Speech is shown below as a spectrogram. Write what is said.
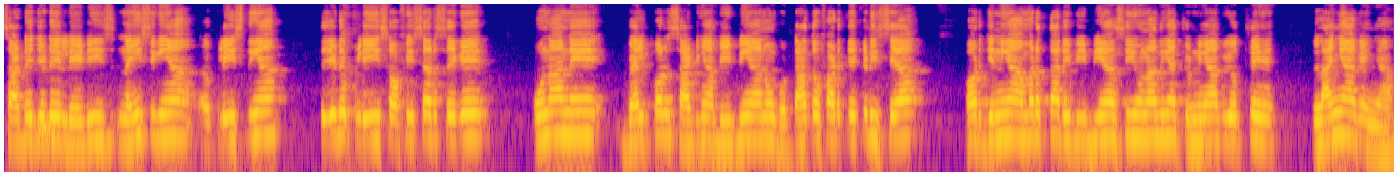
ਸਾਡੇ ਜਿਹੜੇ ਲੇਡੀਜ਼ ਨਹੀਂ ਸੀਗੀਆਂ ਪੁਲਿਸ ਦੀਆਂ, ਤੇ ਜਿਹੜੇ ਪੁਲਿਸ ਆਫੀਸਰ ਸੀਗੇ, ਉਹਨਾਂ ਨੇ ਬਿਲਕੁਲ ਸਾਡੀਆਂ ਬੀਬੀਆਂ ਨੂੰ ਗੁੱਟਾਂ ਤੋਂ ਫੜ ਕੇ ਘੜੀਸਿਆ ਔਰ ਜਿੰਨੀਆਂ ਅੰਮ੍ਰਿਤਧਾਰੀ ਬੀਬੀਆਂ ਸੀ, ਉਹਨਾਂ ਦੀਆਂ ਚੁੰਨੀਆਂ ਵੀ ਉੱਥੇ ਲਾਈਆਂ ਗਈਆਂ।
